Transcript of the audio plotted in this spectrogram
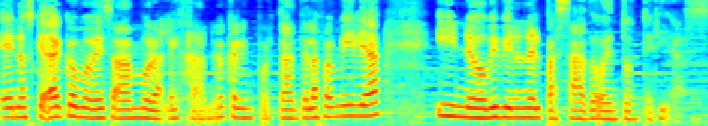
eh, nos queda como esa moraleja ¿no? que lo importante es la familia y no vivir en el pasado en tonterías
